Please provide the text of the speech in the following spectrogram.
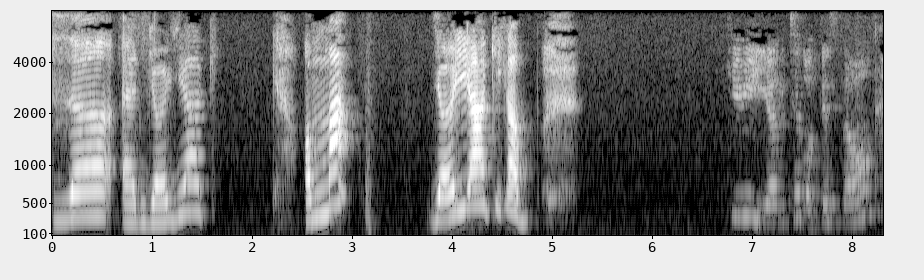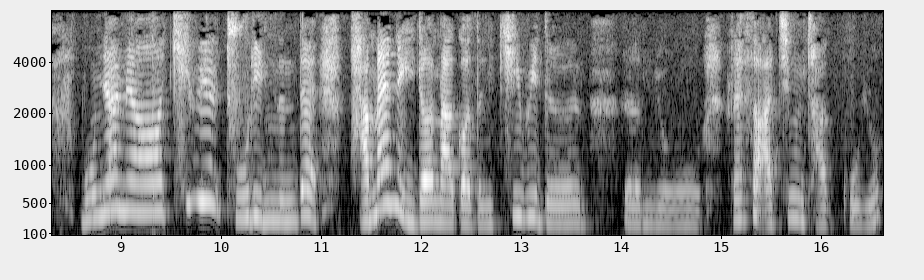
The and 여이야기 엄마 여 이야기가 키위 이야기 책 어땠어? 뭐냐면 키위 둘이 있는데 밤에는 일어나거든 키위들은요. 그래서 아침 자고요.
